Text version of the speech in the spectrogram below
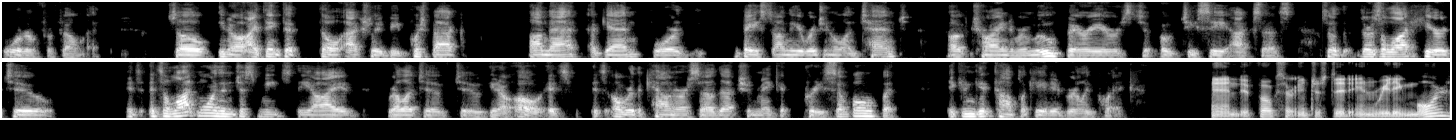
order fulfillment. So, you know, I think that there'll actually be pushback on that again for based on the original intent of trying to remove barriers to OTC access. So th- there's a lot here to it's it's a lot more than just meets the eye relative to you know oh it's it's over the counter so that should make it pretty simple but it can get complicated really quick and if folks are interested in reading more,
